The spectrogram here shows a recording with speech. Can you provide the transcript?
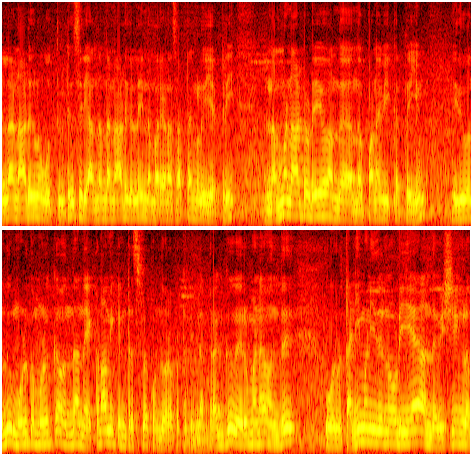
எல்லா நாடுகளும் ஒத்துக்கிட்டு சரி அந்தந்த நாடுகளில் இந்த மாதிரியான சட்டங்களை இயற்றி நம்ம நாட்டோடைய அந்த அந்த பணவீக்கத்தையும் இது வந்து முழுக்க முழுக்க வந்து அந்த எக்கனாமிக் இன்ட்ரெஸ்ட்டில் கொண்டு வரப்பட்டது. இந்த ட்ரக்கு வெறுமனை வந்து ஒரு தனி மனிதனுடைய அந்த விஷயங்களை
